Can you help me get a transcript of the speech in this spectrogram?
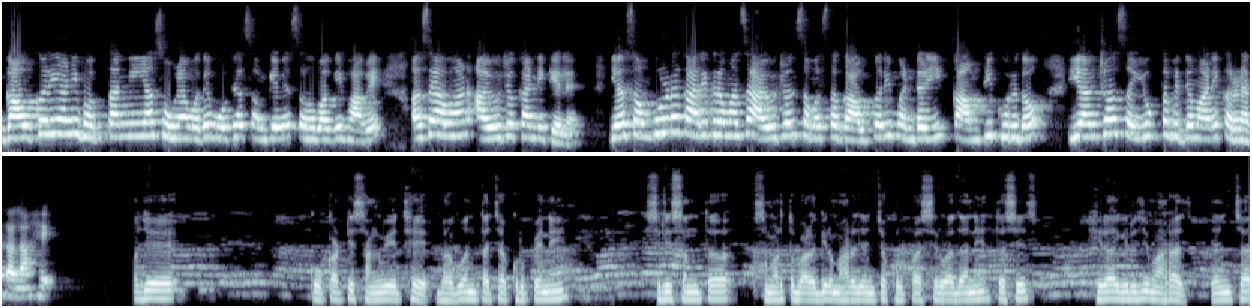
गावकरी आणि भक्तांनी या सोहळ्यामध्ये मोठ्या संख्येने सहभागी व्हावे असे आवाहन आयोजकांनी केलंय. या संपूर्ण कार्यक्रमाचे आयोजन समस्त गावकरी मंडळी कामठी खुर्द यांच्या संयुक्त विद्यमाने करण्यात आलं आहे. म्हणजे कोकाटी सांगवी येथे भगवंताच्या कृपेने श्री संत समर्थ बाळगीर महाराजांच्या कृपाशीर्वादाने तसेच हिरागिरीजी महाराज यांच्या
